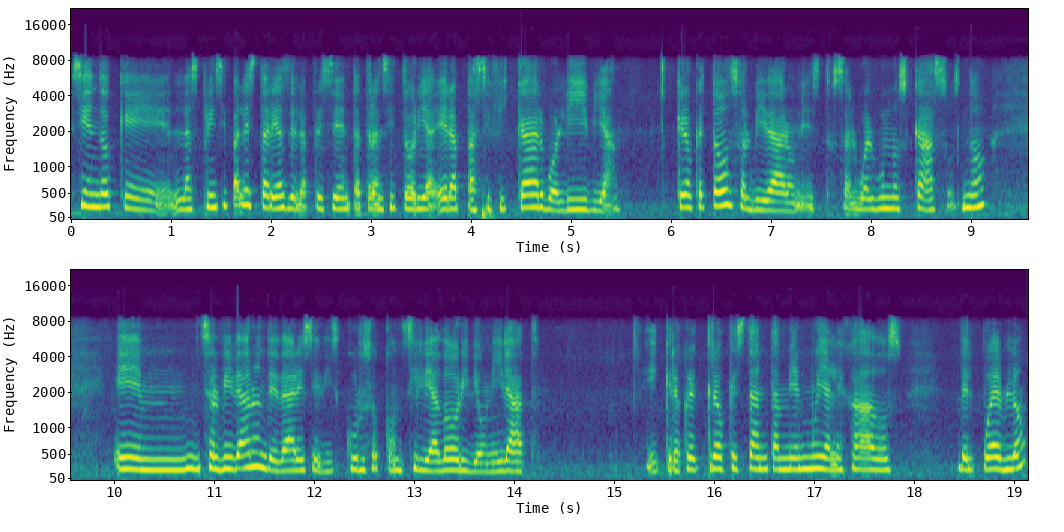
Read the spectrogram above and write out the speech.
siendo que las principales tareas de la presidenta transitoria era pacificar Bolivia, Creo que todos olvidaron esto, salvo algunos casos, ¿no? Em, se olvidaron de dar ese discurso conciliador y de unidad. Y creo que, creo que están también muy alejados del pueblo.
